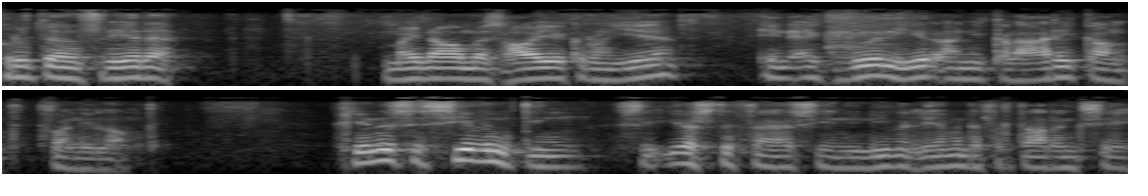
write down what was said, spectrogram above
Groete en vrede. My naam is Haie Kronje en ek woon hier aan die Kalahari kant van die land. Genesis 17 se eerste versie in die Nuwe Lewende Vertaling sê:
